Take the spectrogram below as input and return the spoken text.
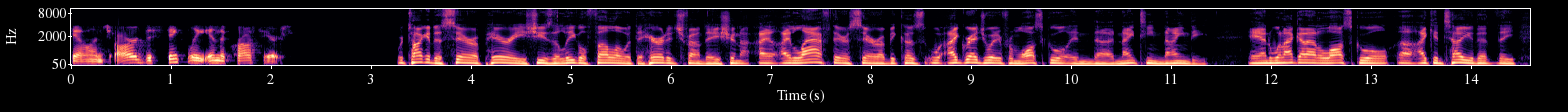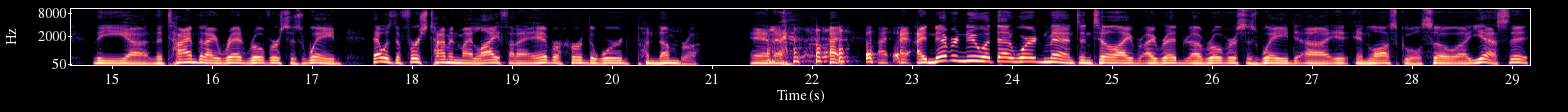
challenge, are distinctly in the crosshairs. We're talking to Sarah Perry. She's a legal fellow at the Heritage Foundation. I, I laugh there, Sarah, because I graduated from law school in uh, 1990. And when I got out of law school, uh, I can tell you that the the uh, the time that I read Roe versus Wade, that was the first time in my life that I ever heard the word penumbra and I, I, I, never knew what that word meant until I, I read uh, Roe versus Wade uh, in law school. So uh, yes, it,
